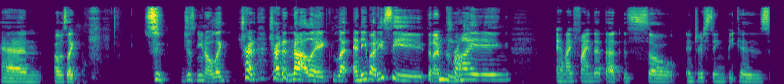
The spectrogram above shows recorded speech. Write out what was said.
and I was like, just you know, like try to try to not like let anybody see that I'm Mhm. crying, and I find that that is so interesting because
